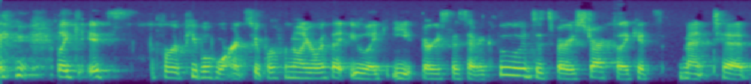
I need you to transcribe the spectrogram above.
I like it's for people who aren't super familiar with it, you like eat very specific foods. It's very strict. Like it's meant to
